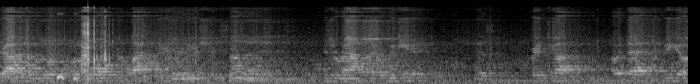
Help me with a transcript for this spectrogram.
traveled a little, little more for the last leadership summit and is around whenever we need. She does a great job. With that, we go.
